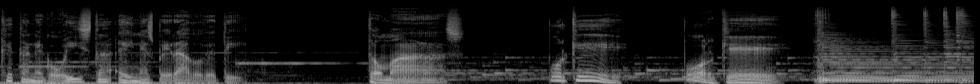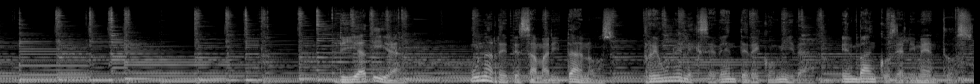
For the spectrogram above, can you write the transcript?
¿Qué tan egoísta e inesperado de ti? Tomás, ¿por qué? ¿Por qué? Día a día una red de samaritanos reúne el excedente de comida en bancos de alimentos,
